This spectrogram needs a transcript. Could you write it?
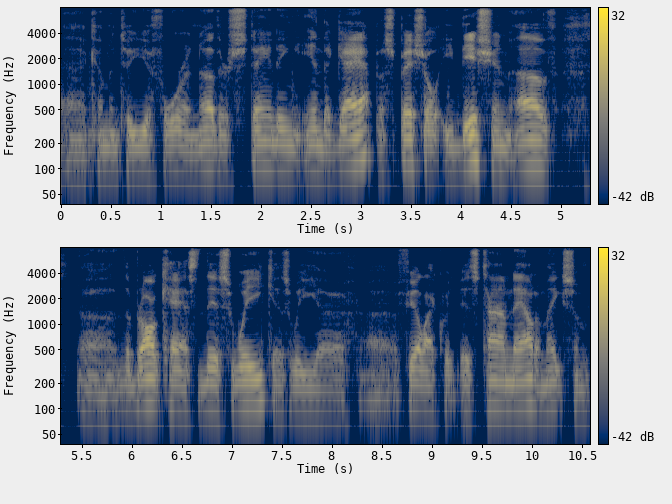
uh, coming to you for another Standing in the Gap, a special edition of uh, the broadcast this week as we uh, uh feel like it's time now to make some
